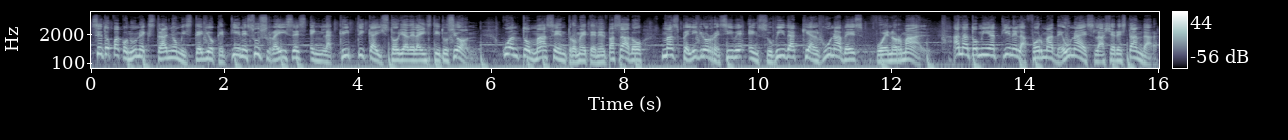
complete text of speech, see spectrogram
se topa con un extraño misterio que tiene sus raíces en la críptica historia de la institución. Cuanto más se entromete en el pasado, más peligro recibe en su vida que alguna vez fue normal. Anatomía tiene la forma de una slasher estándar.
